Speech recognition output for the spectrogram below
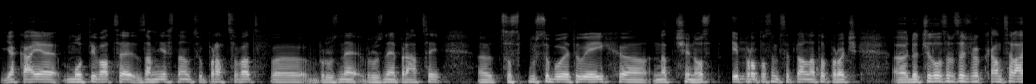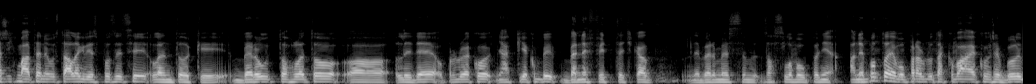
jaká je motivace zaměstnanců pracovat v, v, různé, v různé práci, co způsobuje tu jejich eh, nadšenost. I hmm. proto jsem se ptal na to, proč. Eh, dočetl jsem se, že v kancelářích máte neustále k dispozici lentilky. Berou tohleto uh, lidé opravdu jako nějaký jakoby benefit, teďka neberme se za slovo úplně, a nebo to je opravdu taková, jako řekl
